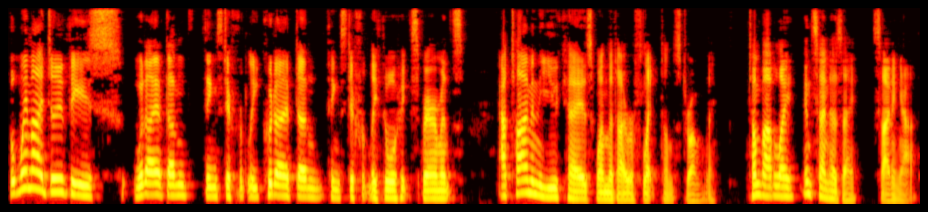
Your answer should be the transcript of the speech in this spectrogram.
But when I do these, would I have done things differently? Could I have done things differently? Thought experiments. Our time in the UK is one that I reflect on strongly. Tom Barbalet in San Jose, signing out.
